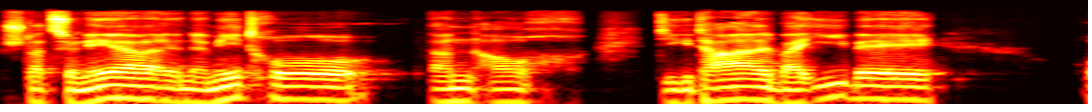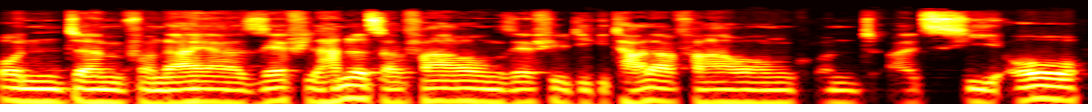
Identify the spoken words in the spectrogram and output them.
stationär in der Metro, dann auch digital bei eBay und ähm, von daher sehr viel Handelserfahrung, sehr viel Digitalerfahrung und als CEO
